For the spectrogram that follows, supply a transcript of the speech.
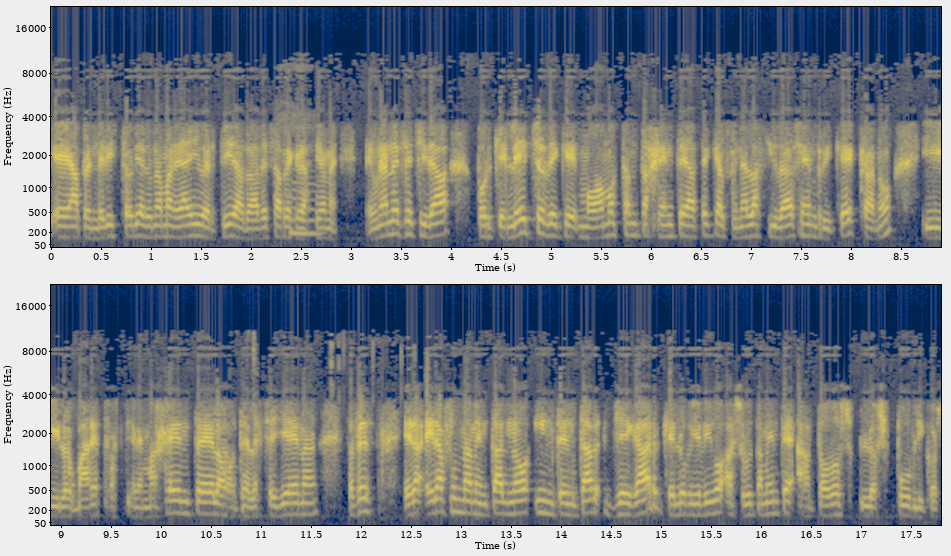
eh, aprender historia de una manera divertida a través de esas Mm. recreaciones, en una necesidad porque el hecho de que movamos tanta gente hace que al final la ciudad se enriquezca, ¿no? Y los bares pues tienen más gente, los hoteles se llenan, entonces era, era fundamental no intentar llegar, que es lo que yo digo, absolutamente a todos los públicos,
